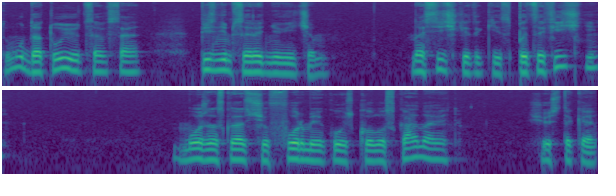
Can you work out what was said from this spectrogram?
Тому датую це все пізнім середньовіччям. Насічки такі специфічні. Можна сказати, що в формі якогось колоска навіть. Щось таке.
